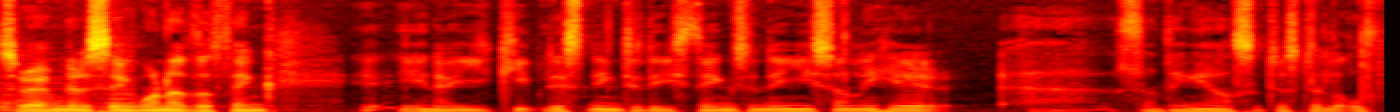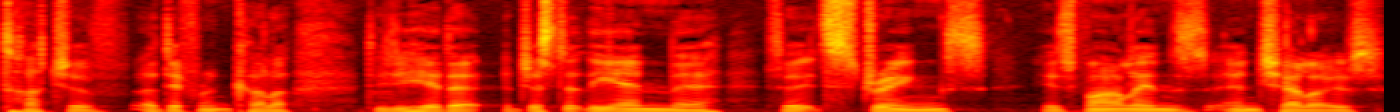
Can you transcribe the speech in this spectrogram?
Sorry, I'm going to say one other thing. You know, you keep listening to these things, and then you suddenly hear uh, something else, just a little touch of a different color. Did you hear that just at the end there? So it's strings, it's violins and cellos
